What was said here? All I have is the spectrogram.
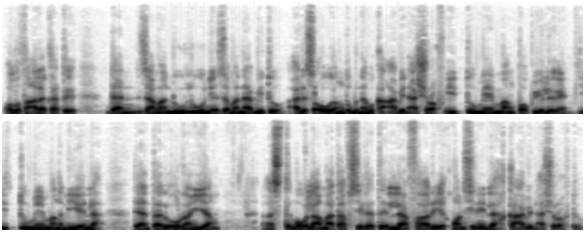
Allah Ta'ala kata dan zaman dulunya zaman Nabi tu ada seorang tu bernama Ka'ab bin Ashraf itu memang popular kan itu memang dia lah di antara orang yang uh, setengah ulama tafsir kata la fariqan sini lah Ka'ab bin Ashraf tu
